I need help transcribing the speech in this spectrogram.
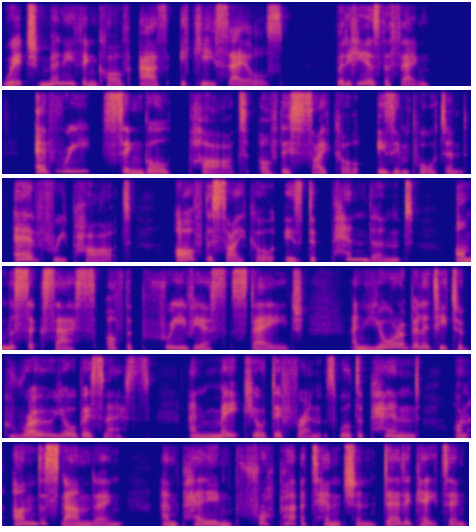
which many think of as icky sales. But here's the thing every single part of this cycle is important. Every part of the cycle is dependent on the success of the previous stage. And your ability to grow your business and make your difference will depend on understanding and paying proper attention, dedicating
